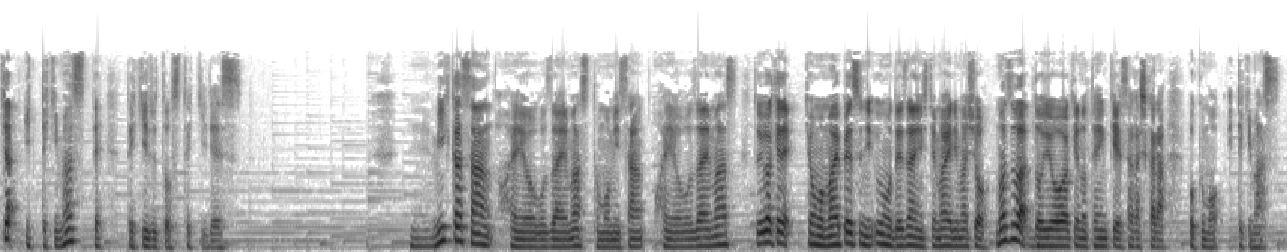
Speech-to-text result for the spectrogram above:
じゃあ行ってきますってできると素敵です。えー、ミカさん、おはようございます。ともみさん、おはようございます。というわけで、今日もマイペースに運をデザインして参りましょう。まずは土曜明けの典型探しから僕も行ってきます。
